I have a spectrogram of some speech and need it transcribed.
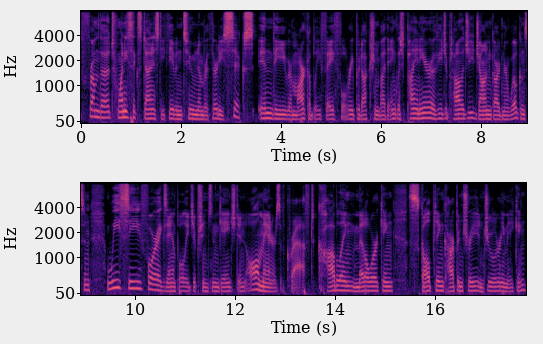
From the 26th dynasty Theban tomb number 36, in the remarkably faithful reproduction by the English pioneer of Egyptology, John Gardner Wilkinson, we see, for example, Egyptians engaged in all manners of craft cobbling, metalworking, sculpting, carpentry, and jewelry making.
